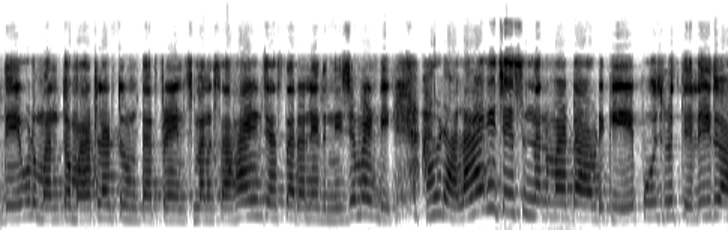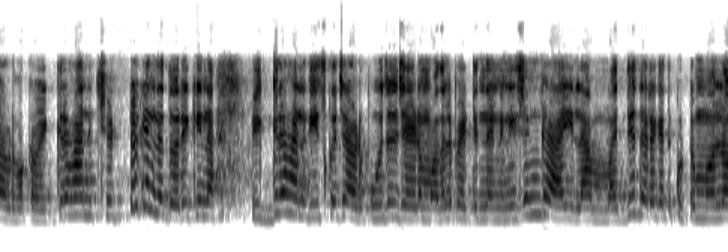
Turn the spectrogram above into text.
దేవుడు మనతో మాట్లాడుతూ ఉంటారు ఫ్రెండ్స్. మనకు సహాయం చేస్తారు అనేది నిజమండి. ఆవిడ అలాగే చేసిందనమాట ఆవిడకి ఏ పూజలు తెలియదు. ఆవిడ ఒక విగ్రహాన్ని చెట్టు కింద దొరికిన విగ్రహాన్ని తీసుకొచ్చి ఆవిడ పూజలు చేయడం మొదలు పెట్టిందండి నిజంగా ఇలా మధ్య తరగతి కుటుంబంలో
